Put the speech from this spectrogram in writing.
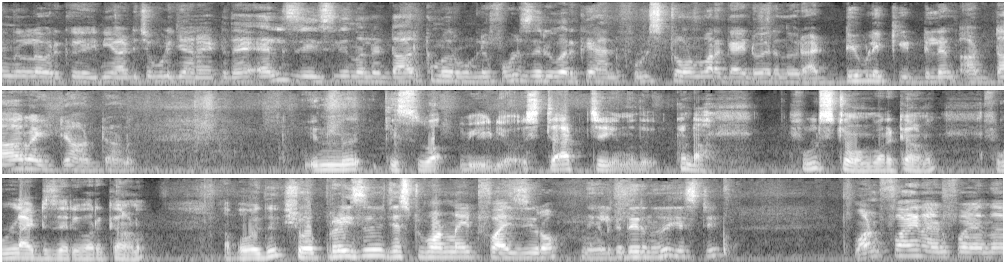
എന്നുള്ളവർക്ക് ഇനി അടിച്ചു പൊളിക്കാനായിട്ട് എൽ സൈസിൽ നല്ല ഡാർക്ക് മെറൂണിൽ full zari work and full stone work ആയിട്ട് വരുന്ന ഒരു അടിപൊളി കിഡിലൻ അഡാർ ഐറ്റം ആയിട്ടാണ് ഇന്ന് കിസ്വ വീഡിയോ സ്റ്റാർട്ട് ചെയ്യുന്നത് കണ്ട? ഫുൾ സ്റ്റോൺ വർക്കാണ് ഫുള്ളായിട്ട് ചെറിയ വർക്കാണ് അപ്പോൾ ഇത് shop price just one eight five zero നിങ്ങൾക്ക് തരുന്നത് just one five nine five എന്ന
